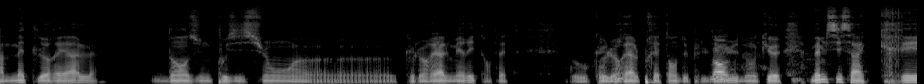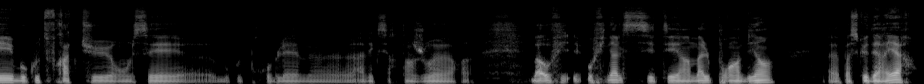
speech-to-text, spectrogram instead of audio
à mettre le Real dans une position que le Real mérite en fait ou que le mmh Real prétend depuis le début. Donc même si ça a créé beaucoup de fractures, on le sait, beaucoup de problèmes avec certains joueurs, bah au, au final c'était un mal pour un bien parce que derrière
